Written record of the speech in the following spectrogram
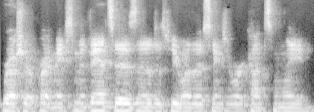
Russia will probably make some advances, and it'll just be one of those things where we're constantly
